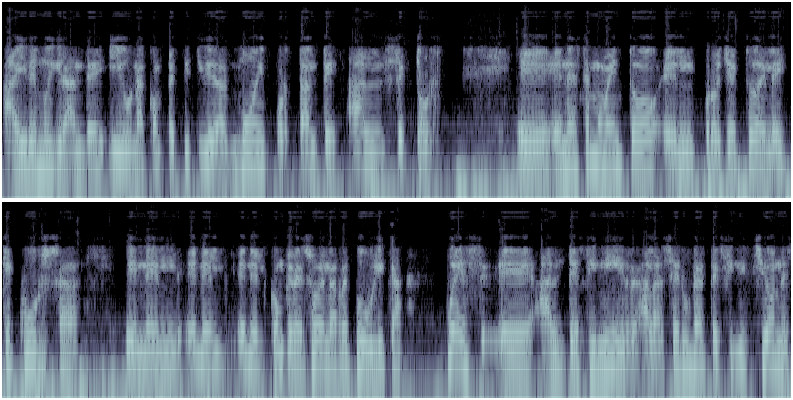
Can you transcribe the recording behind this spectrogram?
aire muy grande y una competitividad muy importante al sector. en este momento, el proyecto de ley que cursa en el, en el, en el Congreso de la República, pues eh, al definir, al hacer unas definiciones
